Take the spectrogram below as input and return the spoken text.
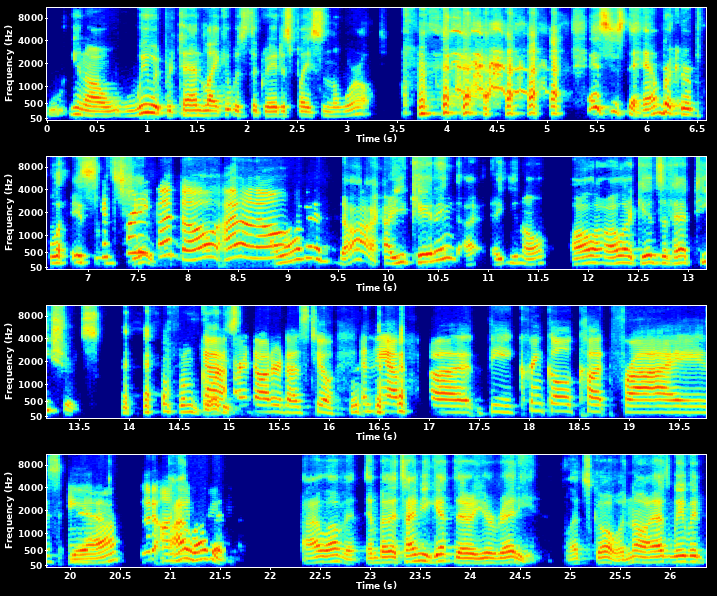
You know, we would pretend like it was the greatest place in the world. it's just a hamburger place. It's pretty shit. good though. I don't know. I love it. Oh, are you kidding? I, you know, all all our kids have had T-shirts from Gordy's. Yeah, our daughter does too, and they have uh, the crinkle cut fries. And yeah, good. I love it. I love it. And by the time you get there, you're ready. Let's go. And no, as we would,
